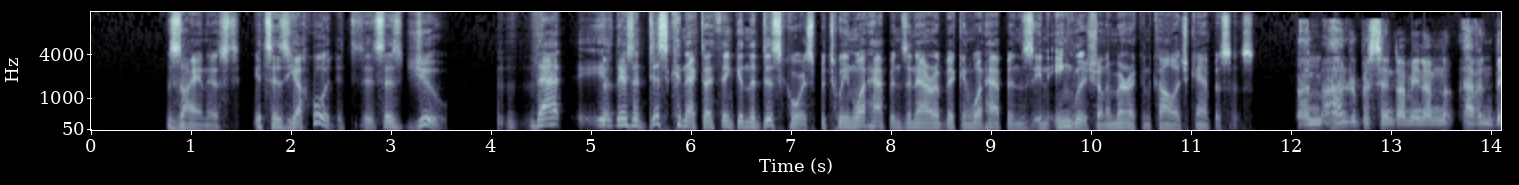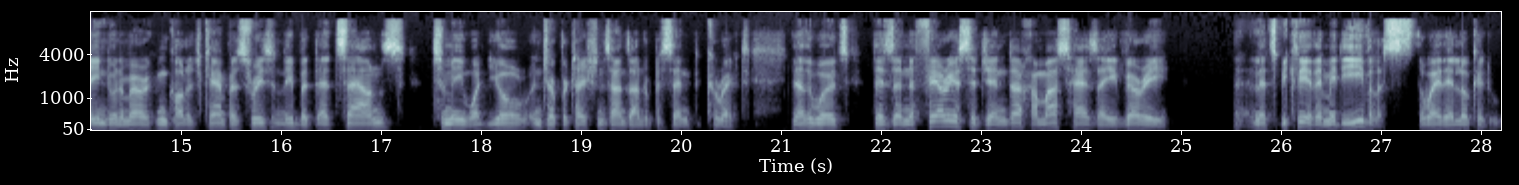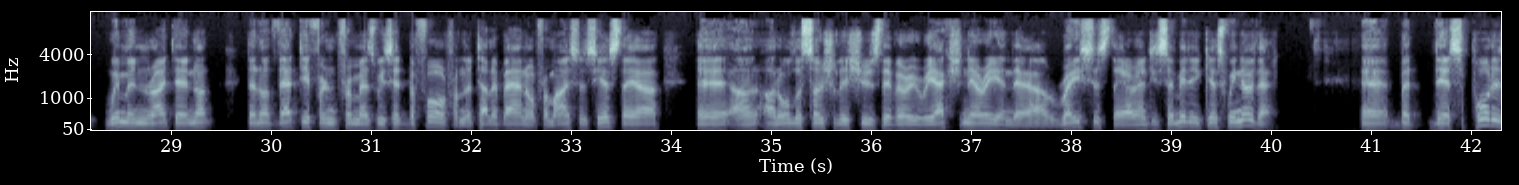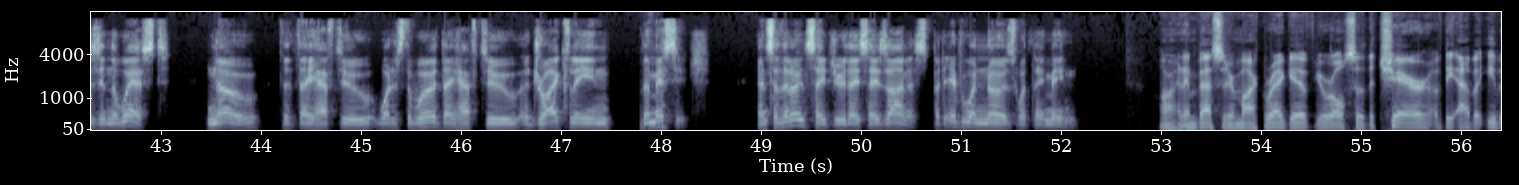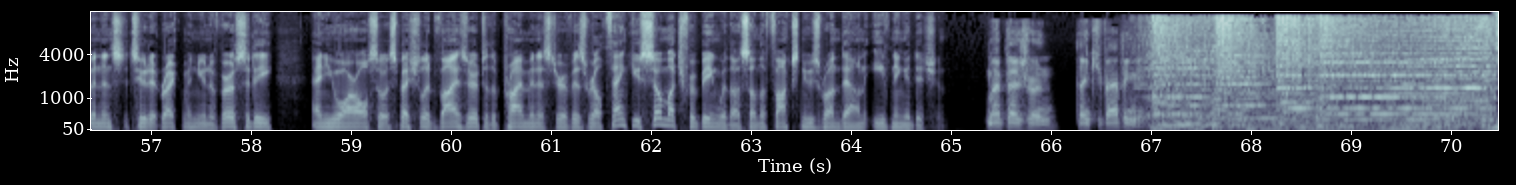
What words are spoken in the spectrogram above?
Zionist. It says Yahud. It, it says Jew. That is, there's a disconnect, I think, in the discourse between what happens in Arabic and what happens in English on American college campuses. I'm 100%. I mean, I'm not haven't been to an American college campus recently, but that sounds to me what your interpretation sounds 100% correct. In other words, there's a nefarious agenda. Hamas has a very let's be clear, they're medievalists, the way they look at women, right? They're not they're not that different from, as we said before, from the Taliban or from ISIS. Yes, they are uh, on, on, all the social issues. They're very reactionary and they are racist. They are anti-Semitic. Yes, we know that. Uh, but their supporters in the West know that they have to. What is the word? They have to uh, dry clean the message, and so they don't say Jew. They say Zionist. But everyone knows what they mean. All right, Ambassador Mark Regev, you're also the chair of the Abba Eban Institute at Reichman University and you are also a special advisor to the Prime Minister of Israel. Thank you so much for being with us on the Fox News Rundown Evening Edition. My pleasure, and thank you for having me.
